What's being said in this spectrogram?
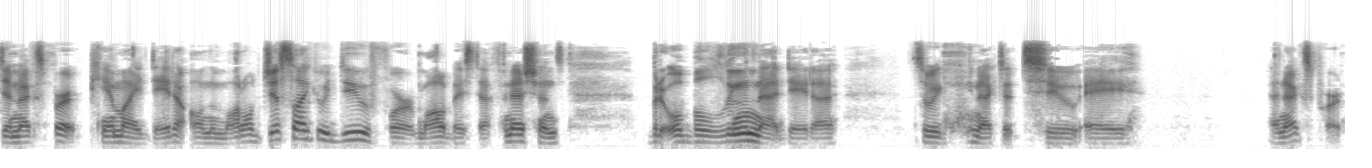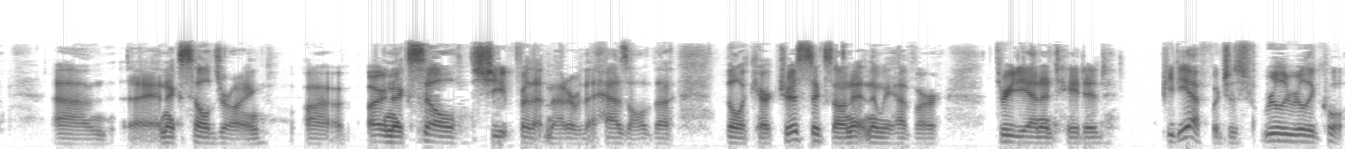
DimExpert PMI data on the model, just like we do for model-based definitions, but it will balloon that data so we can connect it to a an export, um, an Excel drawing, uh, or an Excel sheet for that matter that has all the bill of characteristics on it, and then we have our 3D annotated PDF, which is really, really cool.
